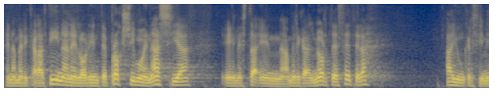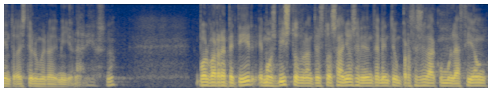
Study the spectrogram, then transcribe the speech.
en América Latina, en el Oriente Próximo, en Asia, en, en América del Norte, etc., hay un crecimiento de este número de millonarios. Vuelvo a repetir, hemos visto durante estos años, evidentemente, un proceso de acumulación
